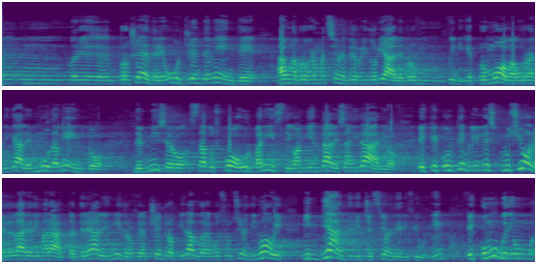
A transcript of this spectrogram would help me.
mh, mm, procedere urgentemente a una programmazione territoriale quindi che promuova un radicale mutamento del misero status quo urbanistico, ambientale, sanitario e che contempli l'esclusione dell'area di Maratta e delle aree limitrofe al centro abitato dalla costruzione di nuovi impianti di gestione dei rifiuti e comunque di, un,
